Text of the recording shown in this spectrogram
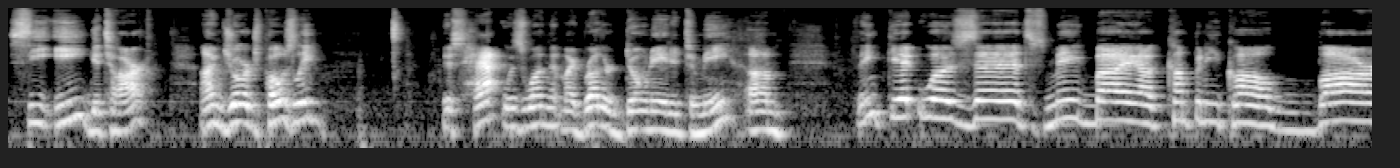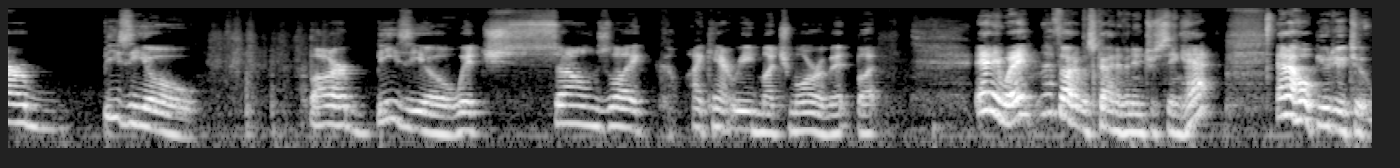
CE guitar. I'm George Possley. This hat was one that my brother donated to me. Um, I think it was uh, it's made by a company called Barbizio. Barbizio, which sounds like I can't read much more of it, but anyway, I thought it was kind of an interesting hat, and I hope you do too.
